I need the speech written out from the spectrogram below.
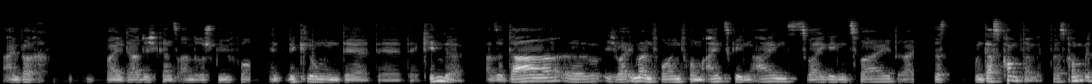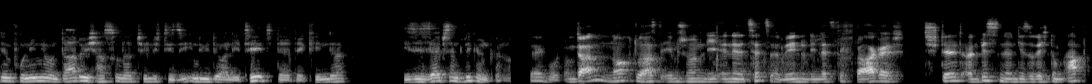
einfach weil dadurch ganz andere Spielformen, Entwicklungen der, der, der Kinder. Also da, äh, ich war immer ein Freund vom 1 gegen 1, 2 gegen 2, 3. Das, und das kommt damit. Das kommt mit dem Foninho und dadurch hast du natürlich diese Individualität der, der Kinder, die sie selbst entwickeln können. Sehr gut. Und dann noch, du hast eben schon die NLZs erwähnt und die letzte Frage stellt ein bisschen in diese Richtung ab.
